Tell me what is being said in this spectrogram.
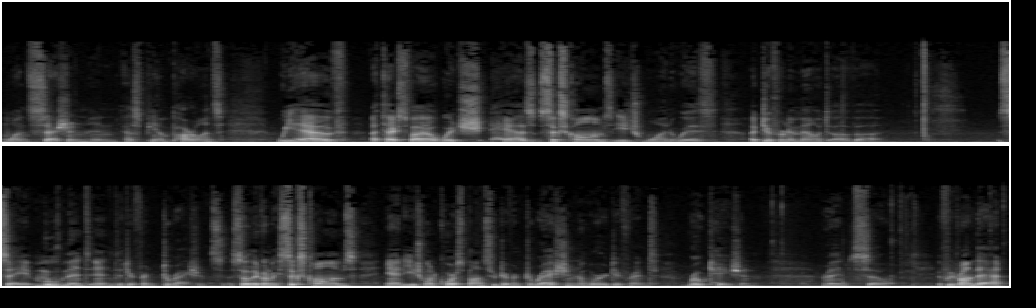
one session in SPM parlance, we have a text file which has six columns, each one with a different amount of uh, say movement in the different directions. So there are going to be six columns and each one corresponds to a different direction or a different rotation, right? So if we run that,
